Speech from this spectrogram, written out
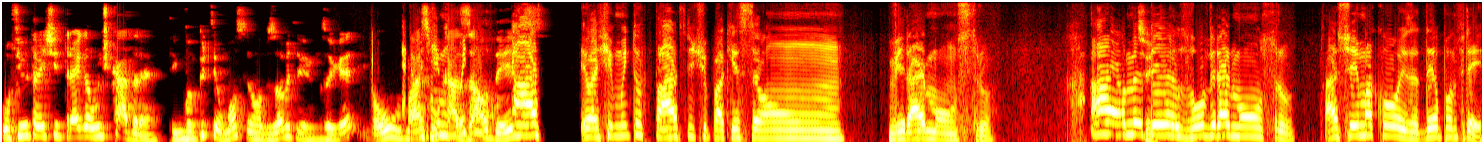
o filme também te entrega um de cada, né? Tem um vampiro, tem um monstro, tem um lobisomem, tem não sei o que, ou o máximo um casal deles. fácil- Eu achei muito fácil, tipo, a questão virar monstro. Ah, oh meu Sim. Deus, vou virar monstro. Achei uma coisa, deu ponto final.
